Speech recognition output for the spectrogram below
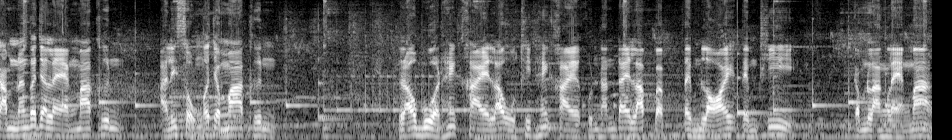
กรรมนั้นก็จะแรงมากขึ้นอานิสงส์ก็จะมากขึ้น เราบวชให้ใครเราอุทิศให้ใครคนนั้นได้รับแบบเต็มร้อย เต็มที่กำลังแรงมาก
